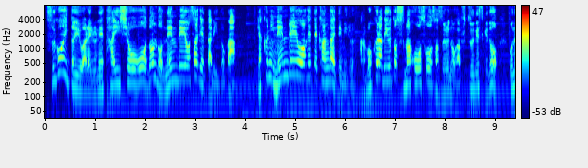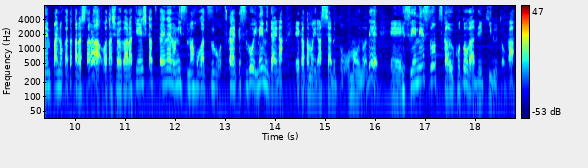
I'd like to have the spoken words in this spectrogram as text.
すごいと言われるね、対象をどんどん年齢を下げたりとか、逆に年齢を上げて考えてみる？あの、僕らで言うとスマホを操作するのが普通ですけど、ご年配の方からしたら、私はガラケーしか使えないのにスマホが使えてすごいね、みたいな方もいらっしゃると思うので、えー、SNS を使うことができるとか、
